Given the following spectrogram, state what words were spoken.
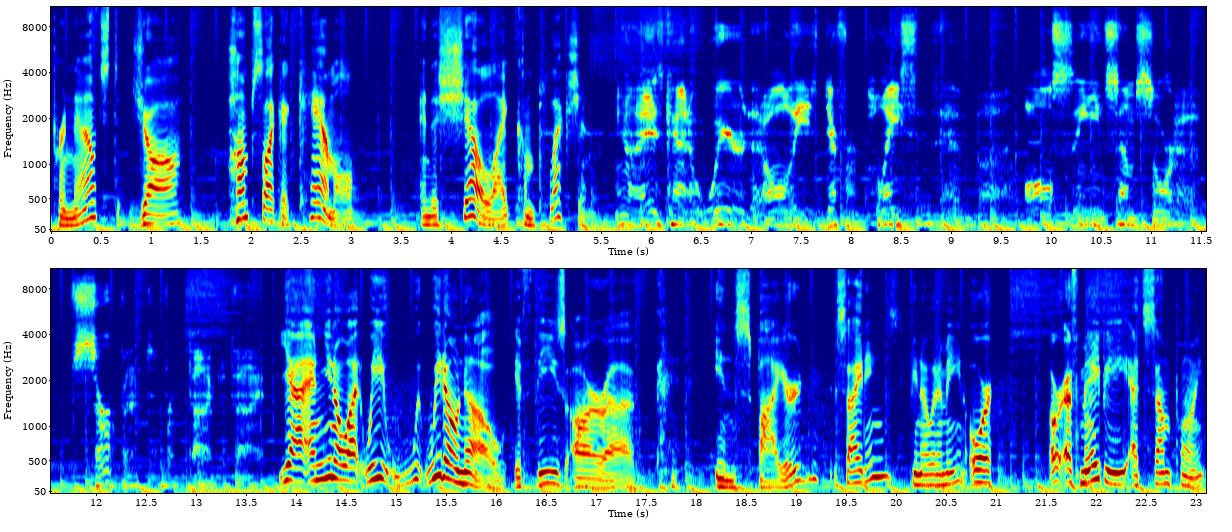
pronounced jaw, humps like a camel, and a shell like complexion. You know, it is kind of weird that all these different places have uh, all seen some sort of serpent from time to time. Yeah, and you know what? We we, we don't know if these are uh, inspired sightings, if you know what I mean, or or if maybe at some point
